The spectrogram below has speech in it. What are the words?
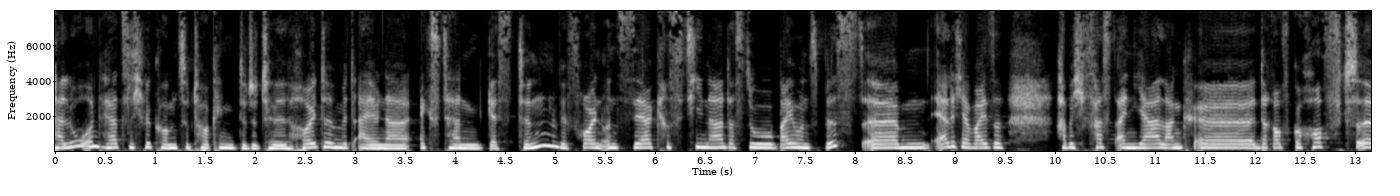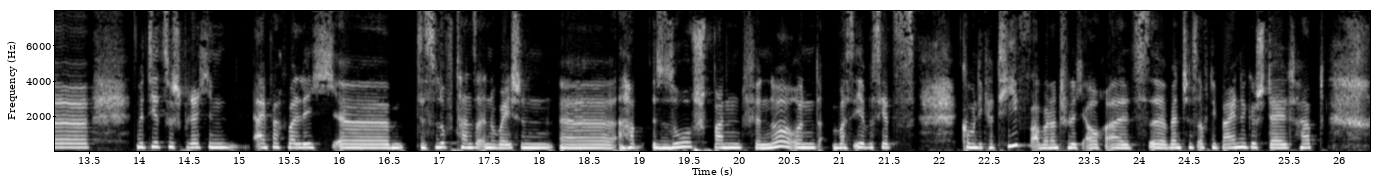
Hallo und herzlich willkommen zu Talking Digital. Heute mit einer externen Gästin. Wir freuen uns sehr, Christina, dass du bei uns bist. Ähm, ehrlicherweise habe ich fast ein Jahr lang äh, darauf gehofft, äh, mit dir zu sprechen, einfach weil ich äh, das Lufthansa Innovation äh, hab, so spannend finde und was ihr bis jetzt kommunikativ, aber natürlich auch als äh, Ventures auf die Beine gestellt habt.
